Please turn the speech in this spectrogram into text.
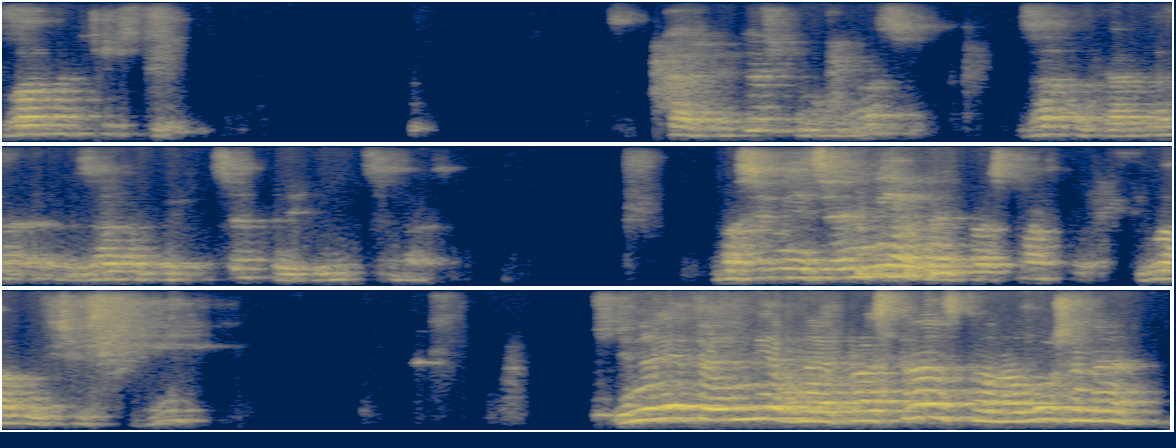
главных частей. Каждой точке у нас задан, координат, задан коэффициент единицы на у нас имеется мерное пространство главных частей. И на это мерное пространство наложено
